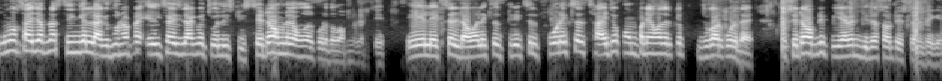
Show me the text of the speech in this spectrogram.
কোনো সাইজ আপনার সিঙ্গেল লাগে, ধরুন আপনার এল সাইজ লাগবে চল্লিশ পিস সেটাও আমরা জোগাড় করে দেবো আপনাদেরকে। L XL double XL three XL four XL সাইজও কোম্পানি আমাদেরকে জোগাড় করে দেয়। তো সেটাও আপনি পেয়ে যাবেন বিদেশ টেক্সটাইল থেকে।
